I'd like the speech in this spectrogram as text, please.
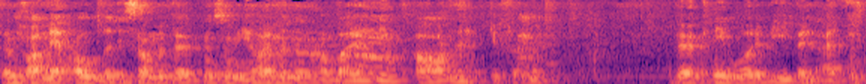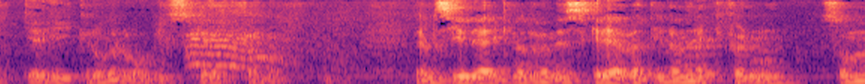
Den har med alle de samme bøkene som vi har, men den har bare en litt annen rekkefølge. Bøkene i vår bibel er ikke i kronologisk rekkefølge. Det vil si, det er ikke nødvendigvis skrevet i den rekkefølgen som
